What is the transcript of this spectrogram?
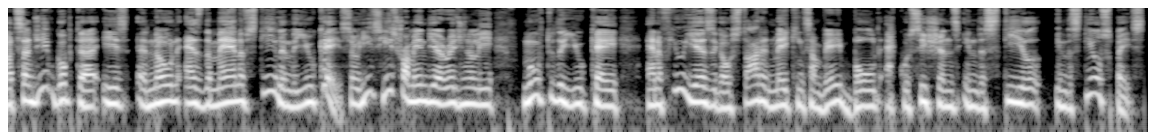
but Sanjeev Gupta is uh, known as the man of steel in the UK. So he's he's from India originally, moved to the UK, and a few years ago started making some very bold acquisitions in the steel in the steel space.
